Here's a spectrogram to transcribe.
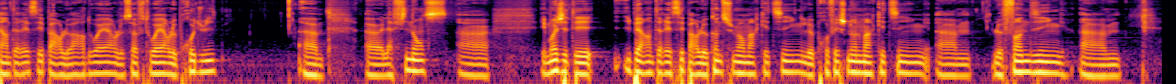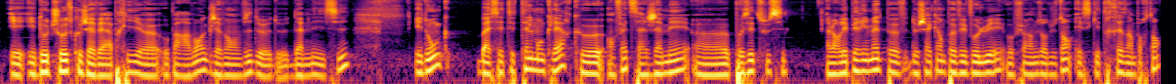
intéressé par le hardware, le software, le produit, la finance. Euh, et moi, j'étais hyper intéressé par le consumer marketing, le professional marketing, le funding et, d'autres choses que j'avais appris auparavant et que j'avais envie d'amener de, d'amener ici. Et donc, bah, c'était tellement clair que en fait, ça n'a jamais posé de soucis. Alors les périmètres de chacun peuvent évoluer au fur et à mesure du temps, et ce qui est très important,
